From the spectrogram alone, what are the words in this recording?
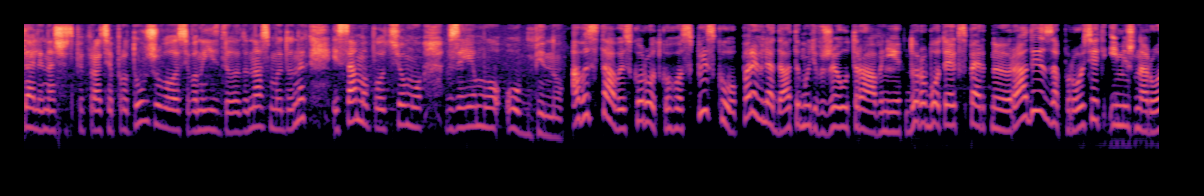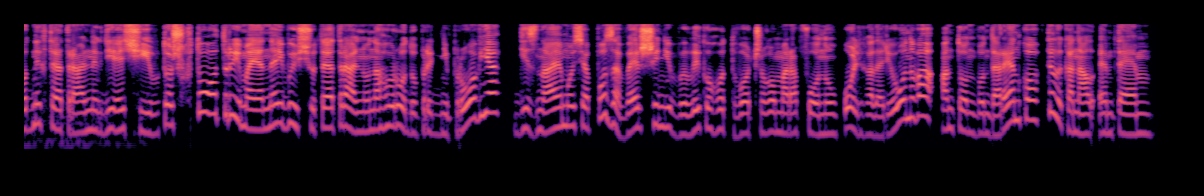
далі наша співпраця продовжувалася. Вони їздили до нас, ми до них, і саме по цьому взаємообміну. А вистави з короткого списку переглядатимуть вже у травні. До роботи експертної ради запросять і міжнародних театральних діячів. Тож хто отримає найвищу театральну нагороду Придніпров'я, дізнаємося по завершенні великого творчого марафону. Ольга Ларіонова, Антон Бондаренко, телеканал МТМ.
